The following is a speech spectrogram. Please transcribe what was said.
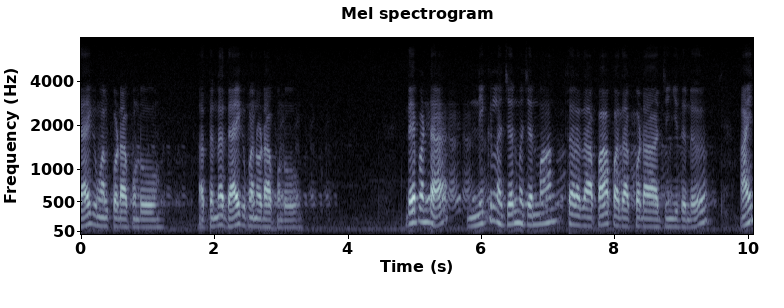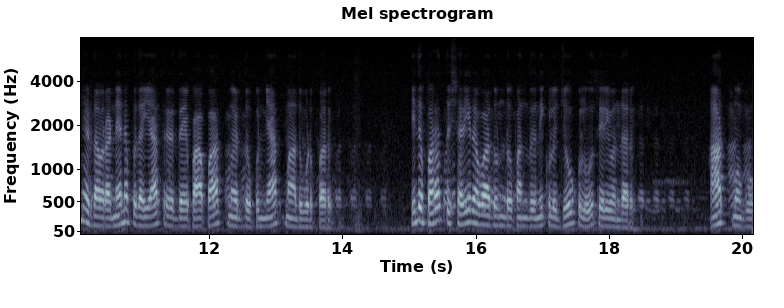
ದಾಯಿಗೆ ಮಲ್ಪೊಡಾಪುಂಡು ಅತ್ತಂಡ ದಾಯಿಗೆ ಪನೋಡಾಪುಂಡು. ದೇಪಂಡ ನಿಖಿಲ್ನ ಜನ್ಮ ಜನ್ಮಾಂತರದ ಪಾಪದ ಕೊಡ ಜಿಂಜಿದುಂಡು ಐನೆಡ್ದವರ ನೆನಪುದ ಯಾತ್ರೆ ಇರ್ದೆ ಪಾಪಾತ್ಮ ಇರ್ದು ಪುಣ್ಯಾತ್ಮ ಅದು ಉಡುಪಾರು ಇಂದು ಪರತ್ತು ಶರೀರವಾದುಂಡು ಪಂದು ನಿಕುಲು ಜೋಕುಲು ತೆರಿವಂದರು ಆತ್ಮಗು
